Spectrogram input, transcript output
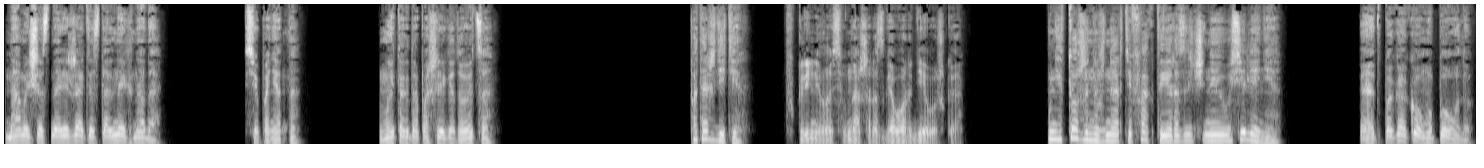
Нам еще снаряжать остальных надо». «Все понятно. Мы тогда пошли готовиться». «Подождите», — вклинилась в наш разговор девушка. «Мне тоже нужны артефакты и различные усиления». «Это по какому поводу?»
